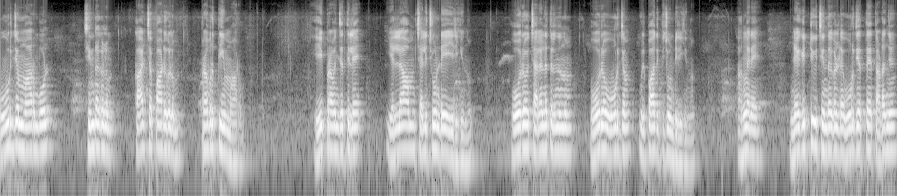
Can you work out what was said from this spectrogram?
ഊർജം മാറുമ്പോൾ ചിന്തകളും കാഴ്ചപ്പാടുകളും പ്രവൃത്തിയും മാറും. ഈ പ്രപഞ്ചത്തിലെ എല്ലാം ചലിച്ചുകൊണ്ടേയിരിക്കുന്നു. ഓരോ ചലനത്തിൽ നിന്നും ഓരോ ഊർജം ഉൽപ്പാദിപ്പിച്ചുകൊണ്ടിരിക്കുന്നു. അങ്ങനെ നെഗറ്റീവ് ചിന്തകളുടെ ഊർജത്തെ തടഞ്ഞ്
